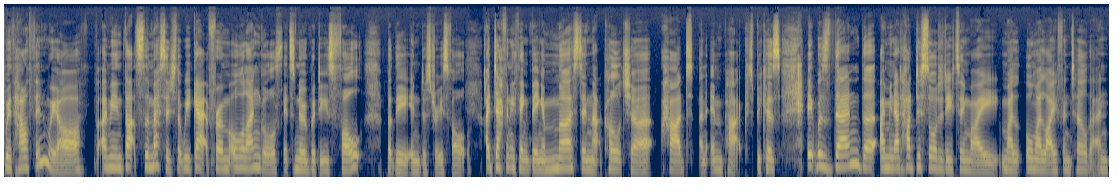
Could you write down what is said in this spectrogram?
with how thin we are. I mean, that's the message that we get from all angles. It's nobody's fault, but the industry's fault. I definitely think being immersed in that culture had an impact because it was then that I mean, I'd had disordered eating my my all my life until then.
